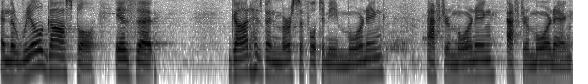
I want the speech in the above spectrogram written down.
And the real gospel is that God has been merciful to me morning after morning after morning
